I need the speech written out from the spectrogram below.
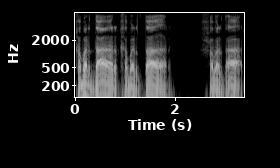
खबरदार खबरदार खबरदार।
